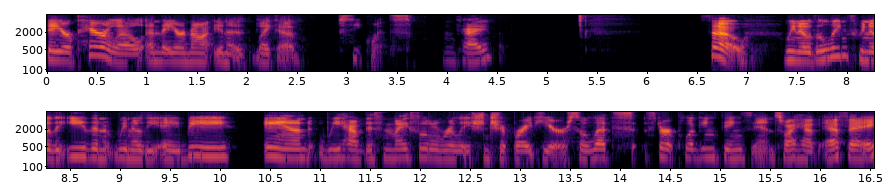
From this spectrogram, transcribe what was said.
they are parallel and they are not in a like a sequence. Okay. So we know the length, we know the E, then we know the AB, and we have this nice little relationship right here. So let's start plugging things in. So I have FA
